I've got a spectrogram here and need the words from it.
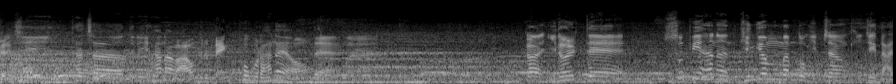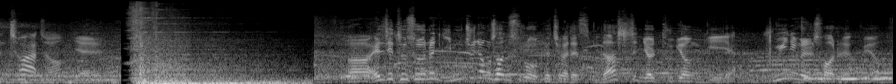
LG 타자들이 하나 마운드를 맹폭을 하네요. 네. 그러니까 이럴 때 수비하는 김경문 감독 입장은 굉장히 난처하죠. 예. 어, LG 투수는 임준영 선수로 교체가 됐습니다. 시즌 12경기 9이닝을 소화를 했고요.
